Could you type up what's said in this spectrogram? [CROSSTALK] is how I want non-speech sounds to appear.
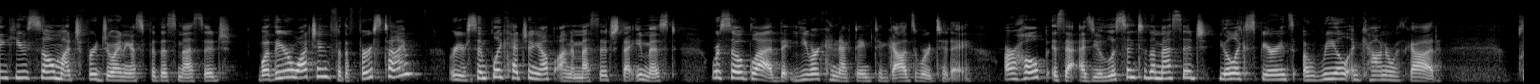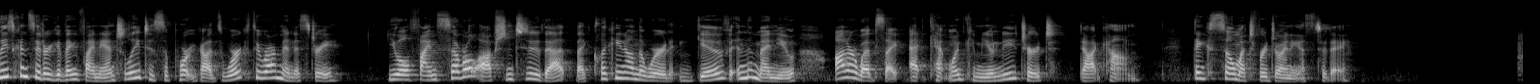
Thank you so much for joining us for this message. Whether you're watching for the first time or you're simply catching up on a message that you missed, we're so glad that you are connecting to God's Word today. Our hope is that as you listen to the message, you'll experience a real encounter with God. Please consider giving financially to support God's work through our ministry. You will find several options to do that by clicking on the word Give in the menu on our website at kentwoodcommunitychurch.com. Thanks so much for joining us today.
